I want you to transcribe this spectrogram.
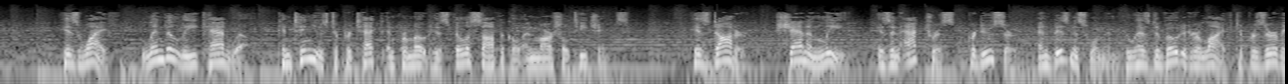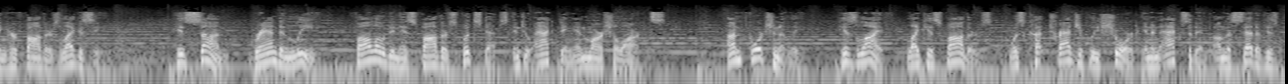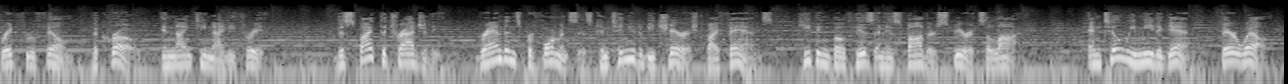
His wife, Linda Lee Cadwell, continues to protect and promote his philosophical and martial teachings. His daughter, Shannon Lee, is an actress, producer, and businesswoman who has devoted her life to preserving her father's legacy. His son, Brandon Lee, followed in his father's footsteps into acting and martial arts. Unfortunately, his life, like his father's, was cut tragically short in an accident on the set of his breakthrough film, The Crow, in 1993. Despite the tragedy, Brandon's performances continue to be cherished by fans, keeping both his and his father's spirits alive. Until we meet again, farewell,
